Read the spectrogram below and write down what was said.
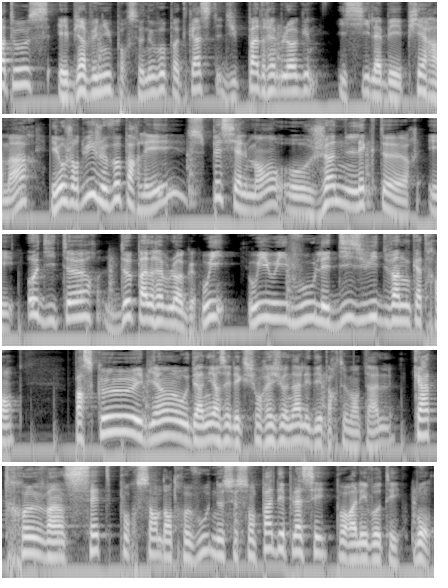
à tous et bienvenue pour ce nouveau podcast du Padre Blog. Ici l'abbé Pierre Amar et aujourd'hui je veux parler spécialement aux jeunes lecteurs et auditeurs de Padre Blog. Oui, oui, oui, vous les 18-24 ans. Parce que, eh bien, aux dernières élections régionales et départementales, 87% d'entre vous ne se sont pas déplacés pour aller voter. Bon,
